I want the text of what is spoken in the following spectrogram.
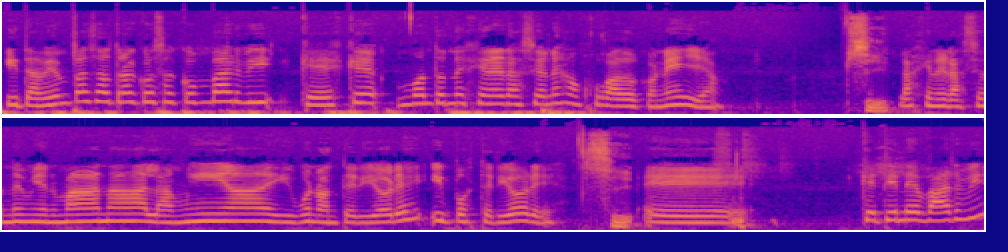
Y también pasa otra cosa con Barbie, que es que un montón de generaciones han jugado con ella. Sí. La generación de mi hermana, la mía y bueno, anteriores y posteriores. Sí. Eh, ¿Qué tiene Barbie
